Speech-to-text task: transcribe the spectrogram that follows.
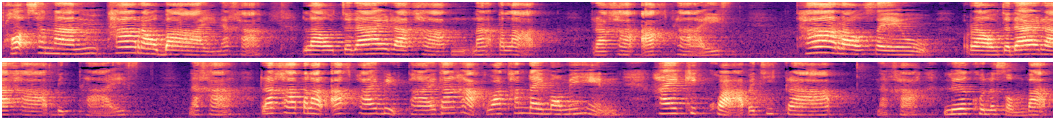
เพราะฉะนั้นถ้าเรา buy นะคะ เราจะได้ราคาณตลาด ราคา ask price ถ้าเราเซลล์เราจะได้ราคา bid price นะคะ ราคาตลาด ask price bid price ถ้าหากว่าท่านใดมองไม่เห็น ให้คลิกขวาไปที่กราฟนะคะ เลือกคุณสมบัติ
